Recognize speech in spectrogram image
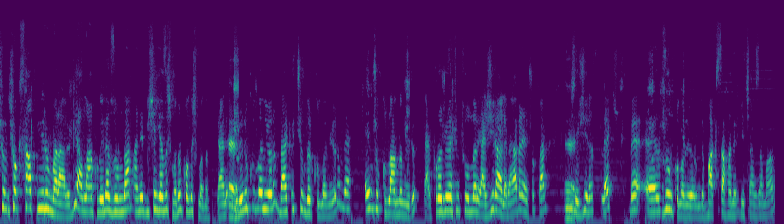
çok, çok salt bir ürün var abi. Bir Allah'ın kuluyla Zoom'dan hani bir şey yazışmadım, konuşmadım. Yani Evet. ürünü kullanıyorum. Belki 3 yıldır kullanıyorum ve en çok kullandığım ürün. Yani proje yönetim tool'ları, yani Jira ile beraber en çok ben Evet. işte Jira, Slack ve e, Zoom kullanıyorumdur. Baksam hani geçen zamanı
